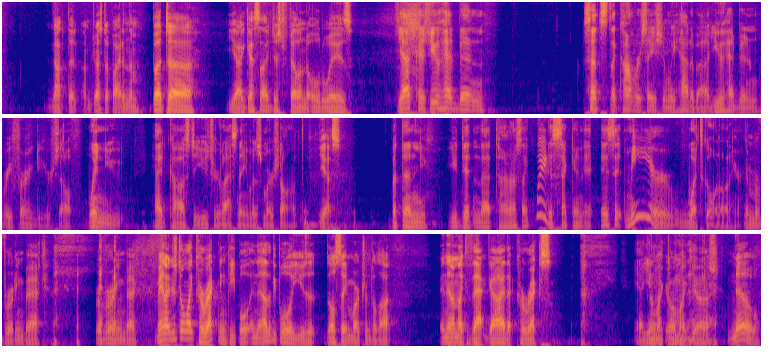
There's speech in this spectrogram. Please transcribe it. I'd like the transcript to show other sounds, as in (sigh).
not that I'm justified in them. But uh, yeah, I guess I just fell into old ways. Yeah, because you had been, since the conversation we had about it, you had been referring to yourself when you had cause to use your last name as Merchant. Yes. But then you, you didn't that time. I was like, wait a second, is it me or what's going on here? I'm reverting back. (laughs) reverting back. Man, I just don't like correcting people, and the other people will use it. They'll say Marchant a lot. And then I'm like that guy that corrects. (laughs) Yeah, you I'm like, oh my gosh. guy. No.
